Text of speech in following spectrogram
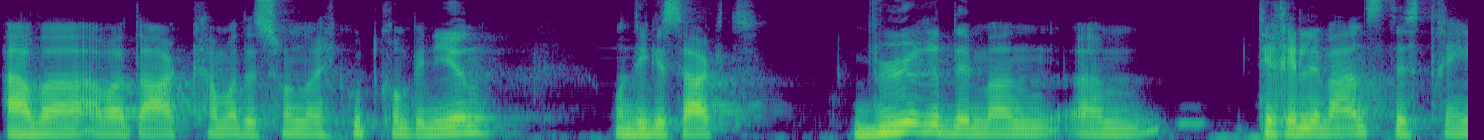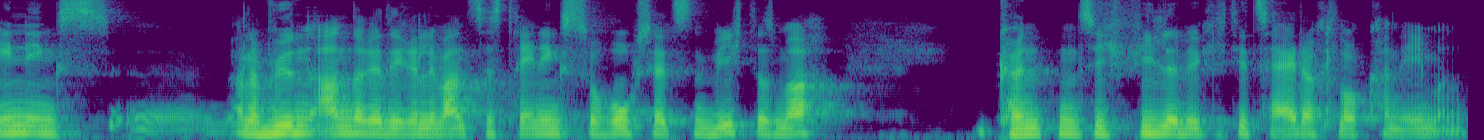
aber, aber da kann man das schon recht gut kombinieren. Und wie gesagt, würde man ähm, die Relevanz des Trainings äh, oder würden andere die Relevanz des Trainings so hochsetzen, wie ich das mache, könnten sich viele wirklich die Zeit auch locker nehmen.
